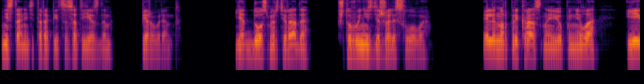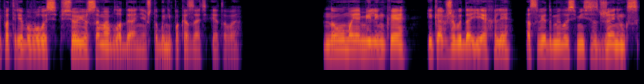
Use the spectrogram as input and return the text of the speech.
не станете торопиться с отъездом. Первый вариант. Я до смерти рада, что вы не сдержали слова». Эленор прекрасно ее поняла, и ей потребовалось все ее самообладание, чтобы не показать этого. «Ну, моя миленькая, и как же вы доехали?» — осведомилась миссис Дженнингс.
